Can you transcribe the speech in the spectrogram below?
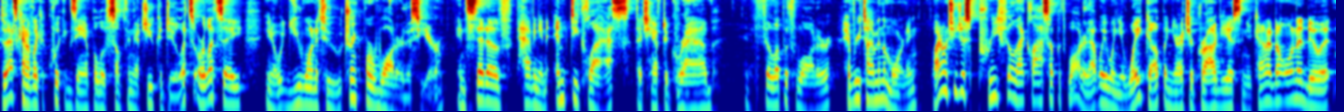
So that's kind of like a quick example of something that you could do. Let's or let's say, you know, you wanted to drink more water this year. Instead of having an empty glass that you have to grab and fill up with water every time in the morning. Why don't you just pre fill that glass up with water? That way, when you wake up and you're at your groggiest and you kind of don't want to do it,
